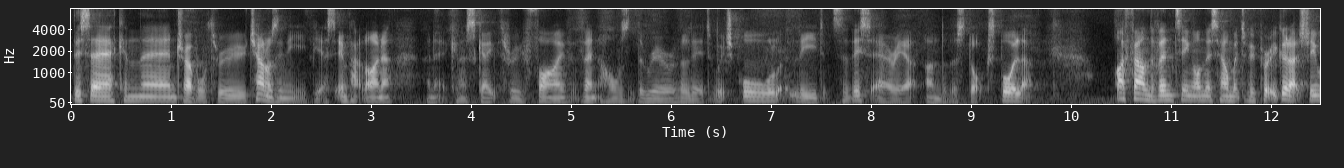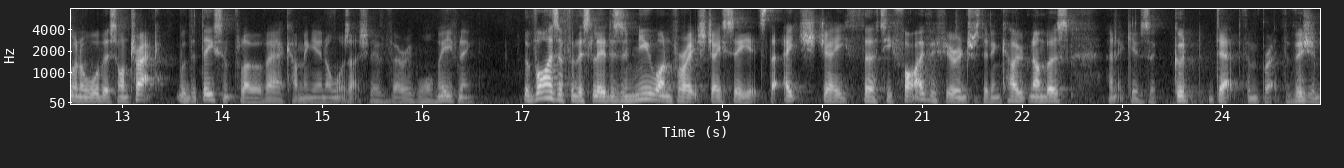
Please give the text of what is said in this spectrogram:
This air can then travel through channels in the EPS impact liner and it can escape through five vent holes at the rear of the lid, which all lead to this area under the stock spoiler. I found the venting on this helmet to be pretty good actually when I wore this on track with a decent flow of air coming in on what was actually a very warm evening. The visor for this lid is a new one for HJC. It's the HJ35 if you're interested in code numbers and it gives a good depth and breadth of vision.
